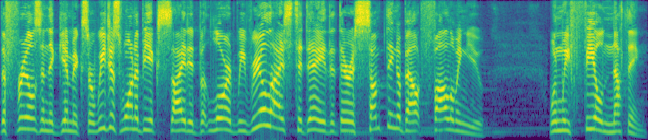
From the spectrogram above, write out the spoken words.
the frills and the gimmicks, or we just want to be excited. But Lord, we realize today that there is something about following you when we feel nothing.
